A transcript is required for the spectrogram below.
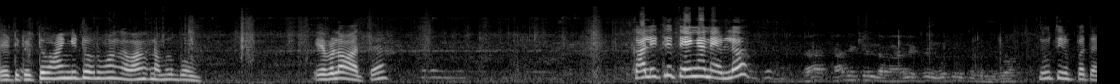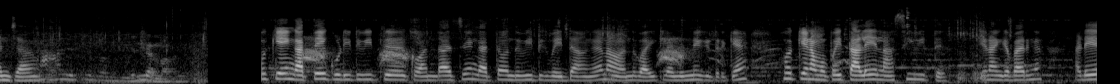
ரேட்டு கேட்டு வாங்கிட்டு வருவாங்க. வாங்க நம்மளும் போவோம். எவ்வளோ அத்தை கால் தேங்காய் எண்ணெய் எவ்வளோ? நூற்றி முப்பத்தஞ்சா? ஓகே எங்கள் அத்தையை கூட்டிகிட்டு வீட்டுக்கு வந்தாச்சு. எங்கள் அத்தை வந்து வீட்டுக்கு போயிட்டாங்க. நான் வந்து பைக்கில் நின்றுக்கிட்டு இருக்கேன். ஓகே நம்ம போய் தலையெல்லாம் சீவிட்டு. ஏன்னா இங்கே பாருங்கள் அப்படியே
